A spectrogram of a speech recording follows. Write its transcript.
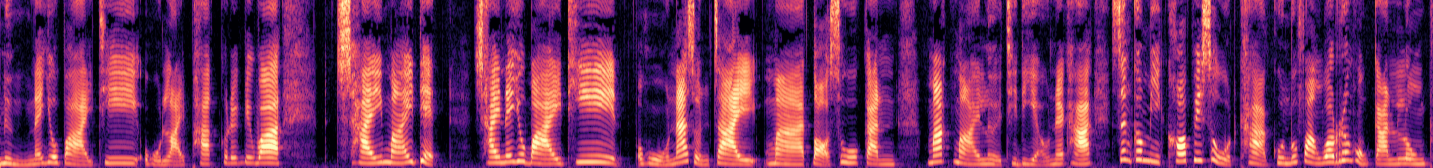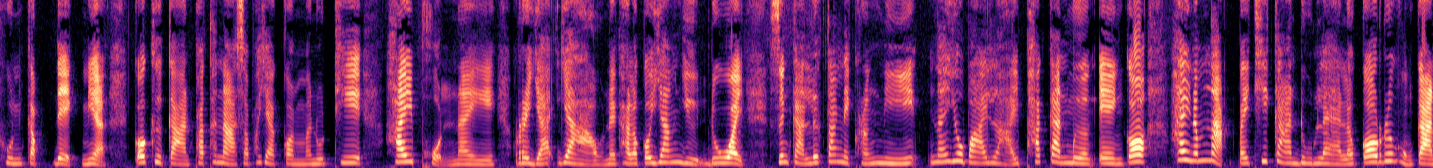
หนึ่งนโยบายที่โอ้โหหลายพักก็เรียกได้ว่าใช้ไม้เด็ด ใช้นโยบายที่โอ้โหน่าสนใจมาต่อสู้กันมากมายเลยทีเดียวนะคะ ซึ่งก็มีข้อพิสูจน์ค่ะ คุณผู้ฟังว่าเรื่องของการลงทุนกับเด็กเนี่ยก็คือการพัฒนาทรัพยากรมนุษย์ที่ให้ผลในระยะยาวนะคะแล้วก็ยั่งยืนด้วย ซึ่งการเลือกตั้งในครั้งนี้ นโยบายหลายพักการเมืองเองก็ให้น้ำหนักไปที่การดูแลแล้วก็เรื่องของการ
